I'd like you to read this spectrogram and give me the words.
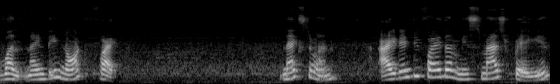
వన్ నైన్టీన్ నాట్ ఫైవ్ నెక్స్ట్ వన్ ఐడెంటిఫై ద మిస్ మ్యాచ్ పెయిర్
